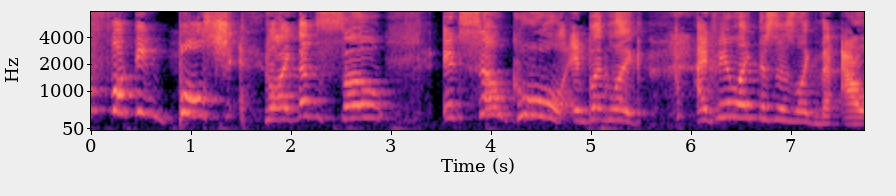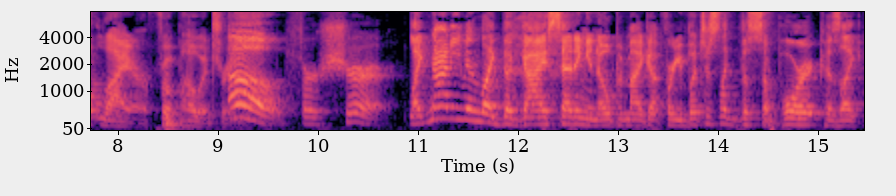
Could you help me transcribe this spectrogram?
fucking bullshit like that's so it's so cool but like i feel like this is like the outlier for poetry Oh, for sure. like not even like the guy setting an open mic up for you but just like the support because like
